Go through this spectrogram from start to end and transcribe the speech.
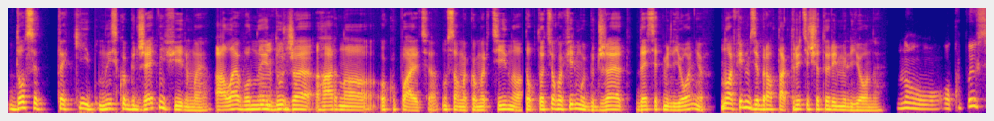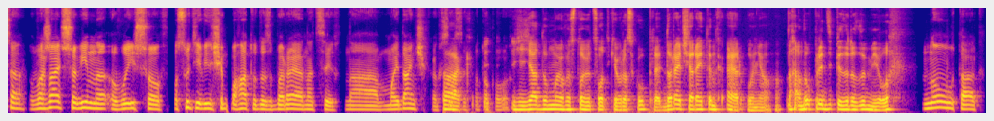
досить такі низькобюджетні фільми, але вони Мгм. дуже гарно окупаються, ну саме комерційно. Тобто цього фільму бюджет 10 мільйонів. Ну а фільм зібрав так, 34 мільйони. Ну, окупився. Вважають, що він вийшов. По суті, він ще багато дозбере на цих на майданчиках всіх Так. цих потокових. Я думаю, його 100% розкуплять. До речі, рейтинг R у нього. А ну, в принципі, зрозуміло. Ну так.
